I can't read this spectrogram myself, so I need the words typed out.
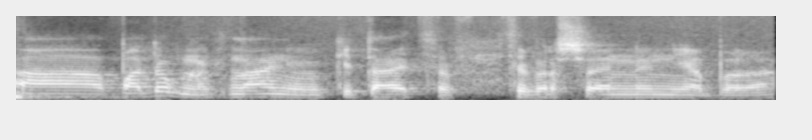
А подобных знаний у китайцев совершенно не было.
